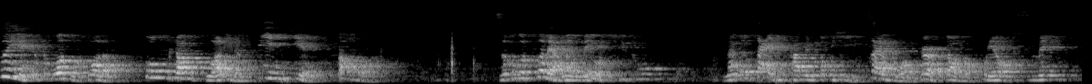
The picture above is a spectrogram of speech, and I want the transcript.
这也就是我所说的工商管理的边界到了，只不过这两个没有提出能够代替他们的东西，在我们这儿叫做互联网思维，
